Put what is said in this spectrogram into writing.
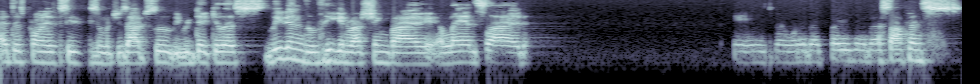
at this point in the season, which is absolutely ridiculous. Leading the league in rushing by a landslide. He's been one of the best players in the best offense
